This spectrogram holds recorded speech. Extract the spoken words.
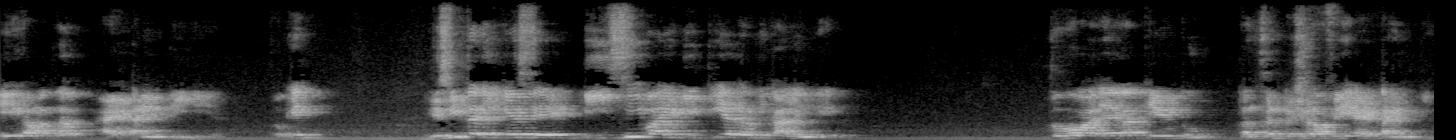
ए का मतलब एट टाइम टी ही ओके इसी तरीके से डीसी बाई डी टी अगर निकालेंगे तो वो आ जाएगा K two concentration of A at time t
